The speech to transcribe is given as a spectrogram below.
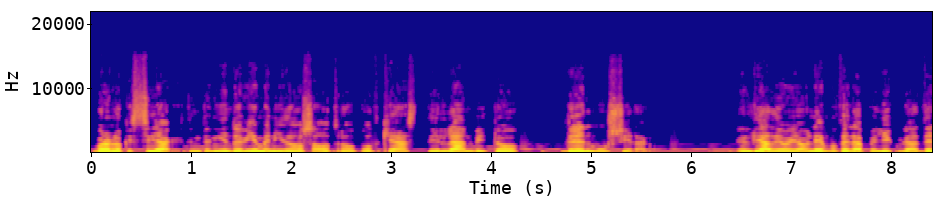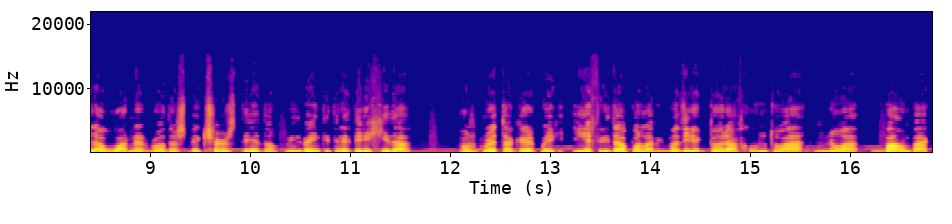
Bueno, lo que sea que estén teniendo, bienvenidos a otro podcast del ámbito del murciélago. El día de hoy hablemos de la película de la Warner Brothers Pictures de 2023 dirigida por Greta Gerwig y escrita por la misma directora junto a Noah Baumbach.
